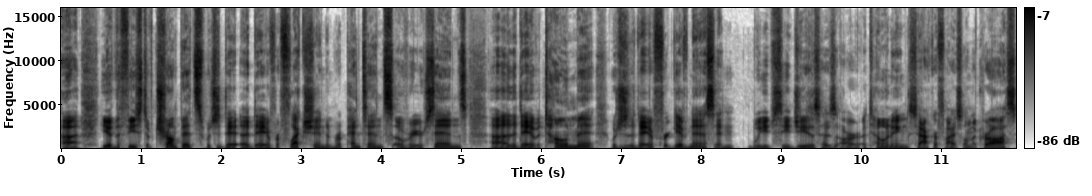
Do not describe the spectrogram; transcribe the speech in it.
Uh, you have the Feast of Trumpets, which is a day of reflection and repentance over your sins. Uh, the Day of Atonement, which is a day of forgiveness, and we see Jesus as our atoning sacrifice on the cross.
